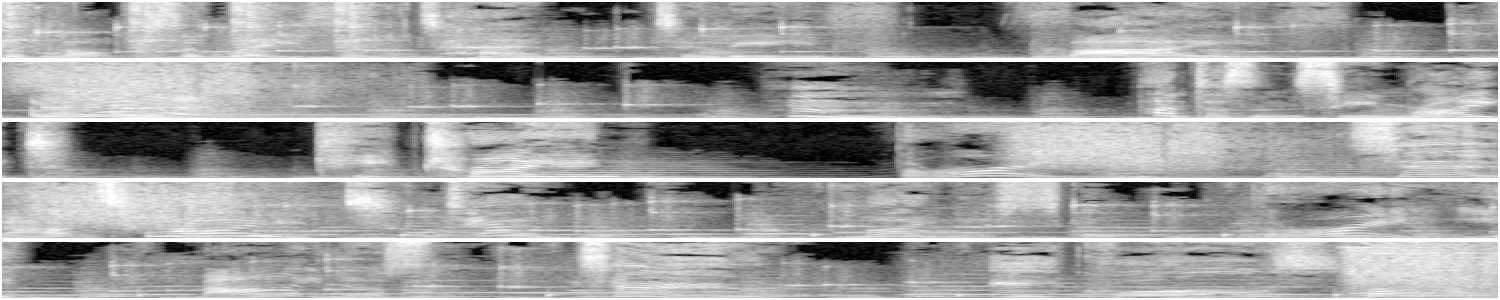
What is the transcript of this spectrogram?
Number blocks away from 10 to leave 5. Seven. Hmm, that doesn't seem right. Keep trying. Three. Two. That's right. ten. Minus three. Minus two. Equals five.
